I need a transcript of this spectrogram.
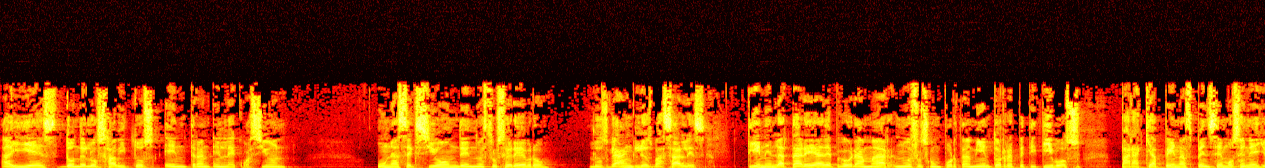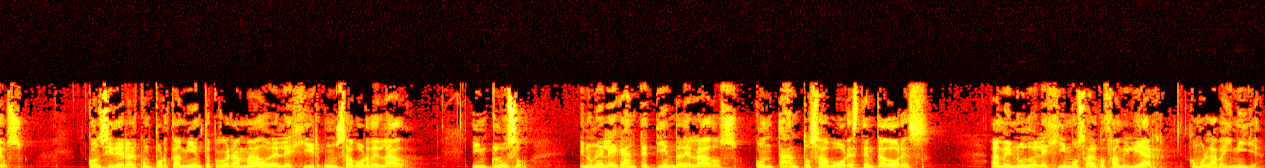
Ahí es donde los hábitos entran en la ecuación. Una sección de nuestro cerebro, los ganglios basales, tienen la tarea de programar nuestros comportamientos repetitivos para que apenas pensemos en ellos. Considera el comportamiento programado de elegir un sabor de helado. Incluso, en una elegante tienda de helados con tantos sabores tentadores, a menudo elegimos algo familiar como la vainilla.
